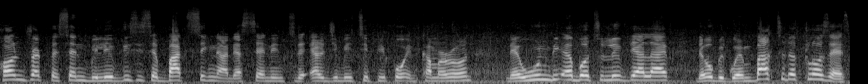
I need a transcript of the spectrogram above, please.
100% believe this is a bad signal they're sending to the LGBT people in Cameroon. They won't be able to live their life. They will be going back to the closets.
